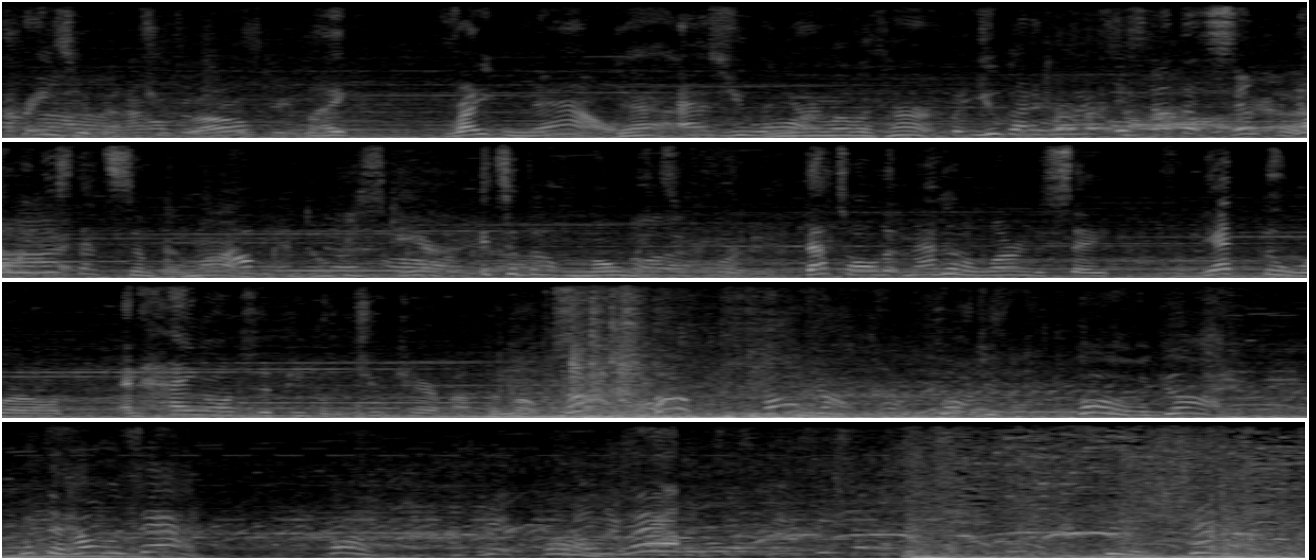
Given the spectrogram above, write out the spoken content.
crazy about you, bro. Like, right now, Yeah. as you and are. you're in love with her. But you gotta go after It's not that simple. No, it is that simple. Come on, man. Don't be scared. It's about moments. That's all that matters. You gotta learn to say, forget the world and hang on to the people that you care about the most. Oh, God. Oh, oh, my God. What the hell was that? Oh, oh, man. Shit.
